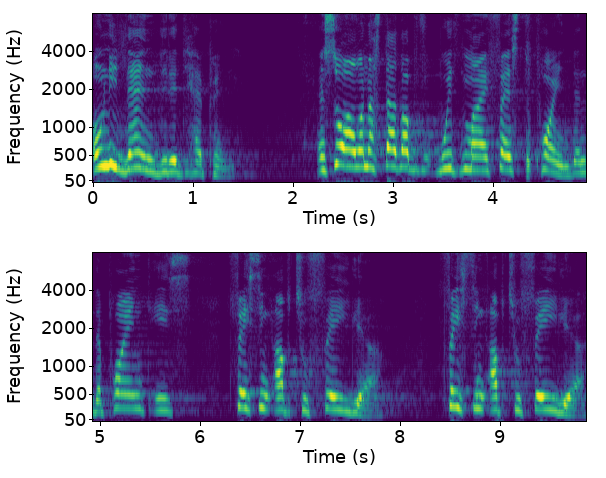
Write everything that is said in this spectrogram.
Only then did it happen. And so I want to start up with my first point, and the point is facing up to failure. Facing up to failure.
